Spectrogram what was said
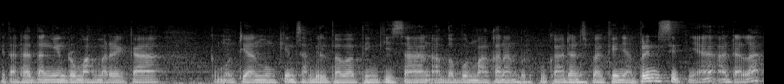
Kita datangin rumah mereka kemudian mungkin sambil bawa bingkisan ataupun makanan berbuka dan sebagainya. Prinsipnya adalah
